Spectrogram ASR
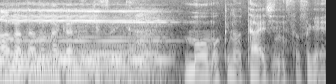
あなたの中に息づいた。盲目の胎児に捧げる。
